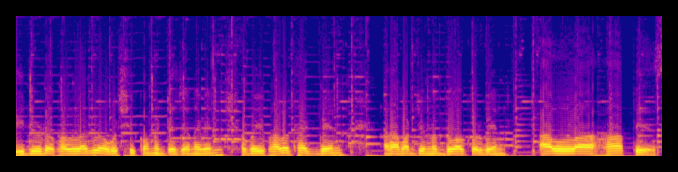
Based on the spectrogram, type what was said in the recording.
ভিডিওটা ভালো লাগলে অবশ্যই কমেন্টে জানাবেন। সবাই ভালো থাকবেন, আর আমার জন্য দোয়া করবেন। আল্লাহ হাফেজ।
